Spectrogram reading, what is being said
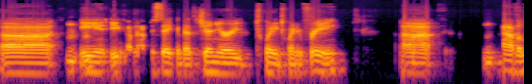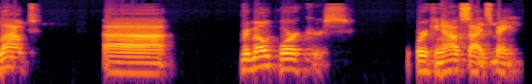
uh, mm-hmm. in, if I'm not mistaken, that's January 2023, uh, mm-hmm. have allowed uh, remote workers working outside mm-hmm. Spain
